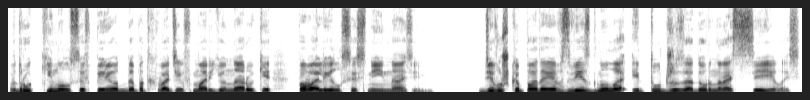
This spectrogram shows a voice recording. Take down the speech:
вдруг кинулся вперед, да, подхватив Марью на руки, повалился с ней на земь. Девушка, падая, взвизгнула и тут же задорно рассеялась,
